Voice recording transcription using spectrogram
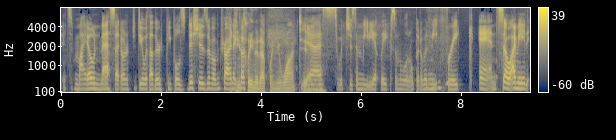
it's my own mess. I don't have to deal with other people's dishes if I'm trying You to can cook clean it up when you want to. Yes, which is immediately because I'm a little bit of a neat freak. And so I made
